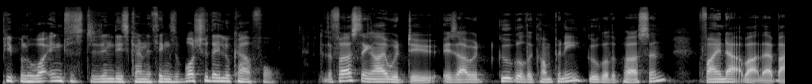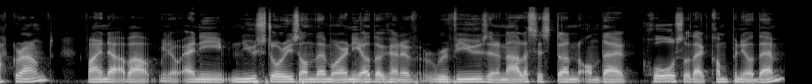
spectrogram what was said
people who are interested in these kind of things, what should they look out for? the first thing I would do is I would Google the company, Google the person, find out about their background, find out about you know any news stories on them or any other kind of reviews and analysis done on their course or their company or them.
